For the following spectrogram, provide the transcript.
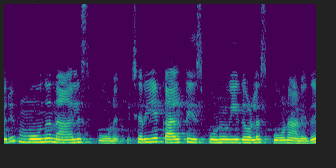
ഒരു മൂന്ന് നാല് സ്പൂണ് ചെറിയ കാൽ ടീസ്പൂൺ വീതമുള്ള സ്പൂണാണിത്.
